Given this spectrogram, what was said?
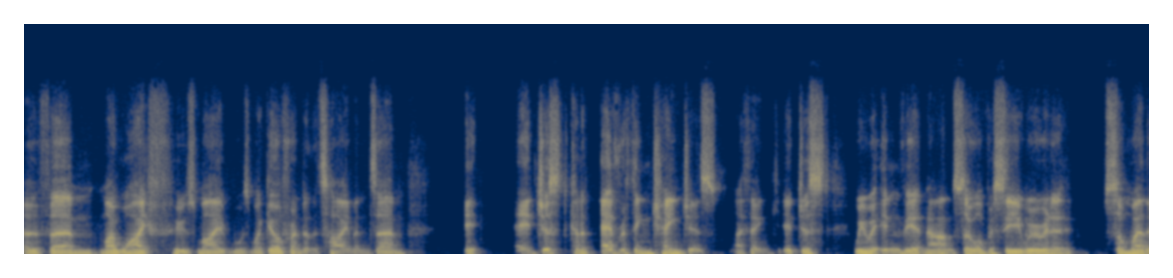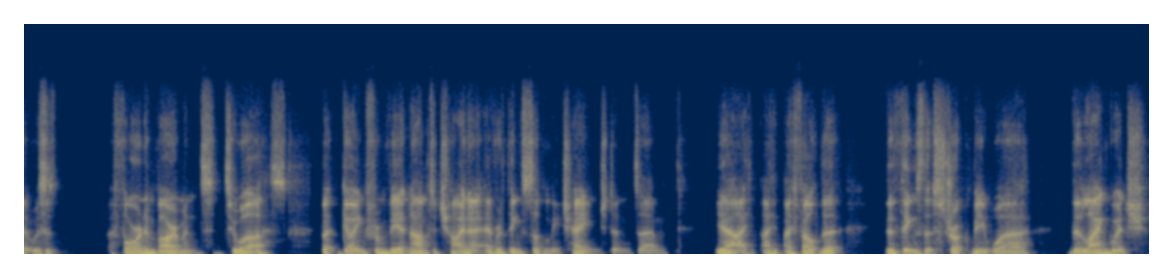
of um, my wife, who's my was my girlfriend at the time, and um, it it just kind of everything changes. I think it just we were in Vietnam, so obviously we were in a somewhere that was a, foreign environment to us, but going from Vietnam to China, everything suddenly changed, and um, yeah, I, I, I felt that the things that struck me were the language,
